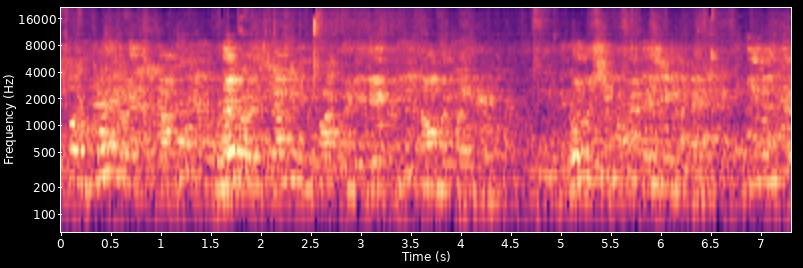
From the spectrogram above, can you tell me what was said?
ஸோ மூளை வளர்ச்சிக்காக உடல் வளர்ச்சிக்காக நீங்க பார்க்க வேண்டிய டேட் வந்து நவம்பர் பதினேழு ஒரு விஷயம் மட்டும் தெரிஞ்சுக்கலாங்க இது வந்து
